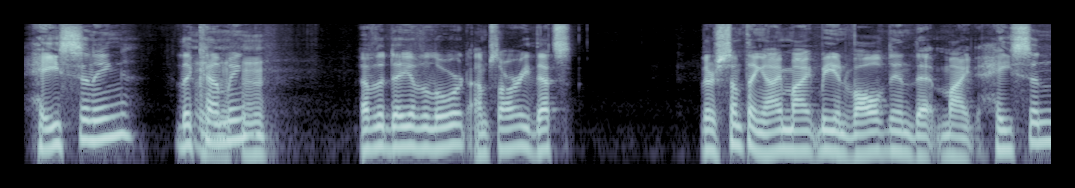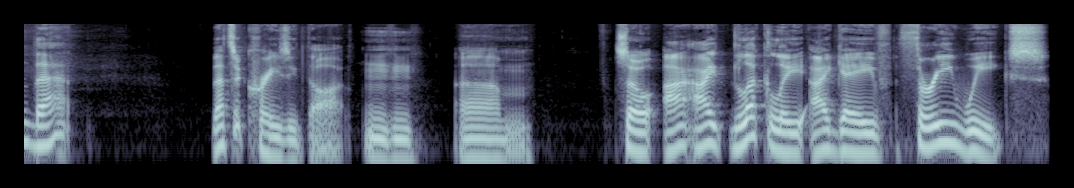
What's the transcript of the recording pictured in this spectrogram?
hastening the coming Mhm. of the day of the Lord. I'm sorry, that's there's something I might be involved in that might hasten that. That's a crazy thought. hmm Um, so I, I luckily I gave three weeks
